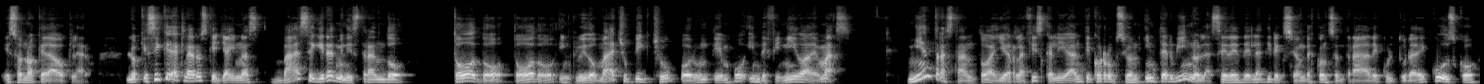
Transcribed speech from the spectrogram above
Eso no ha quedado claro. Lo que sí queda claro es que Jainas va a seguir administrando todo, todo, incluido Machu Picchu, por un tiempo indefinido además. Mientras tanto, ayer la Fiscalía Anticorrupción intervino la sede de la Dirección Desconcentrada de Cultura de Cusco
